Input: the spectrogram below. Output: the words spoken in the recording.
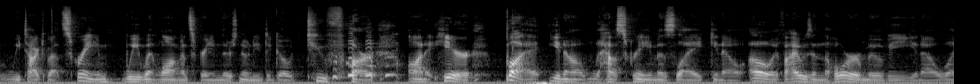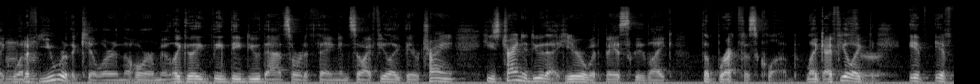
we talked about Scream, we went long on Scream. There's no need to go too far on it here. But you know how Scream is like, you know, oh, if I was in the horror movie, you know, like what if mm-hmm. you were the killer in the horror movie? Like they, they, they do that sort of thing, and so I feel like they were trying. He's trying to do that here with basically like the Breakfast Club. Like I feel like if if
